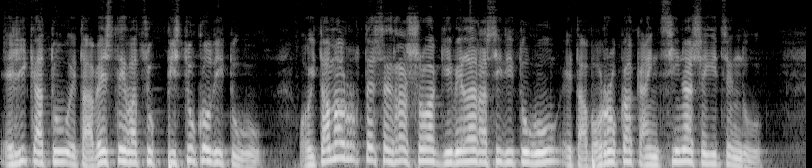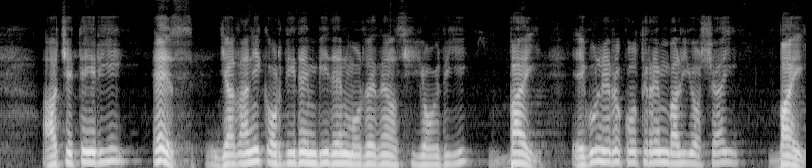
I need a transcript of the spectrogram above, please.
elikatu eta beste batzuk piztuko ditugu. Oita urte zerrazoak gibelarazi ditugu eta borrokak aintzina segitzen du. Atxeteri ez, jadanik ordiren biden modernazio hori, bai, eguneroko tren balioasai, bai.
